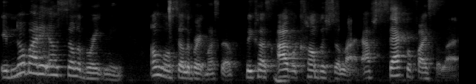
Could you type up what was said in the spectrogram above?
If nobody else celebrate me, I'm gonna celebrate myself because I've accomplished a lot. I've sacrificed a lot.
